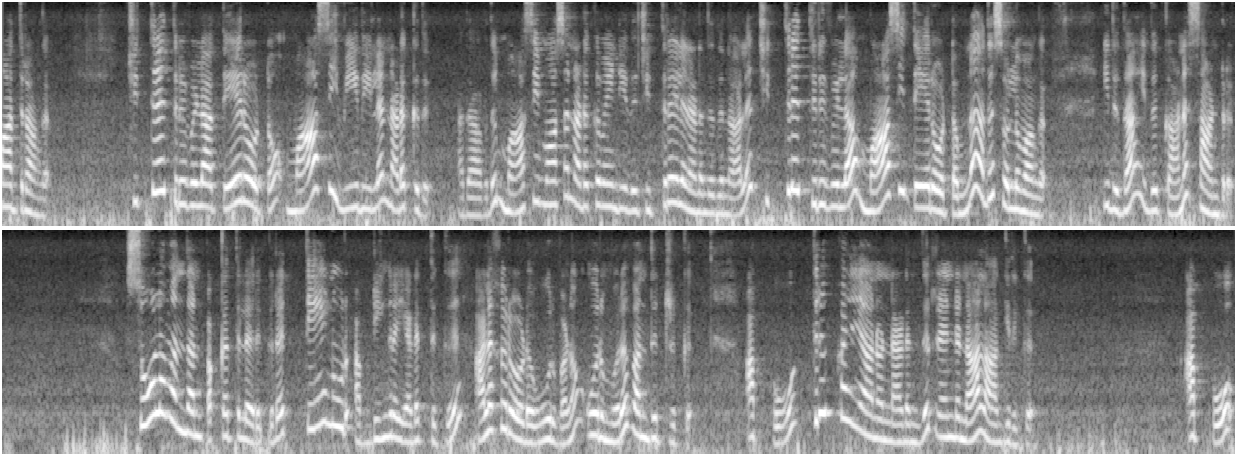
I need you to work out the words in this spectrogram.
மாற்றுறாங்க சித்திரை திருவிழா தேரோட்டம் மாசி வீதியில் நடக்குது. அதாவது மாசி மாதம் நடக்க வேண்டியது சித்திரையில் நடந்ததுனால சித்திரை திருவிழா மாசி தேரோட்டம்னு அதை சொல்லுவாங்க. இதுதான் இதுக்கான சான்று. சோழவந்தான் பக்கத்தில் இருக்கிற தேனூர் அப்படிங்கிற இடத்துக்கு அழகரோட ஊர்வலம் ஒரு முறை வந்துட்டுருக்கு. அப்போது திருக்கல்யாணம் நடந்து ரெண்டு நாள் ஆகியிருக்கு. அப்போது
